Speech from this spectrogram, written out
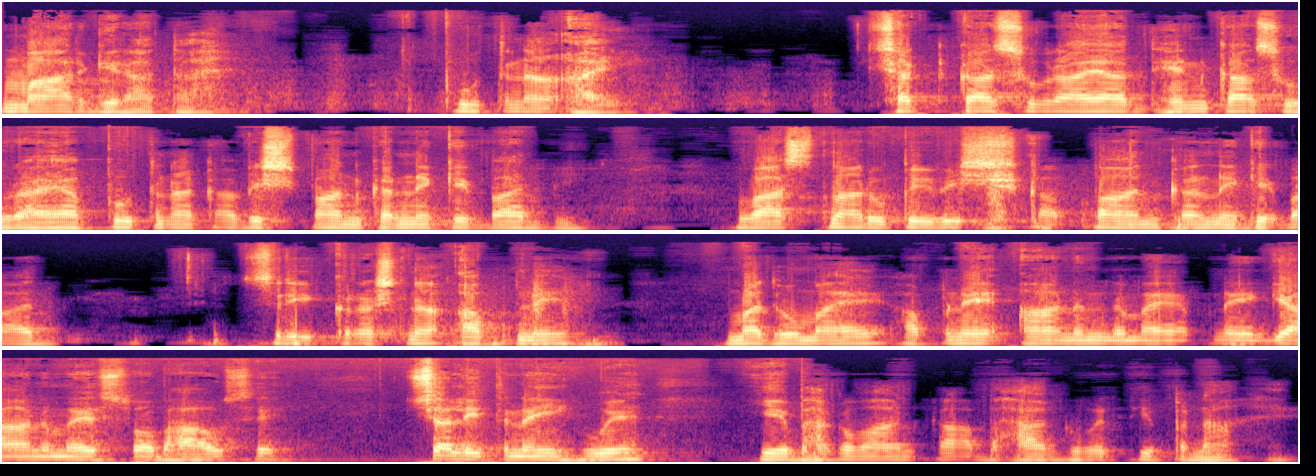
मार गिराता है। पूतना आई। छठ का सुराया, धन का सुराया, पूतना का विष पान करने के बाद भी वासना रूपी विष का पान करने के बाद श्री कृष्ण अपने मधुमय, अपने आनंदमय, अपने ज्ञानमय स्वभाव से चलित नहीं हुए। ये भगवान का भागवतीपना है।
